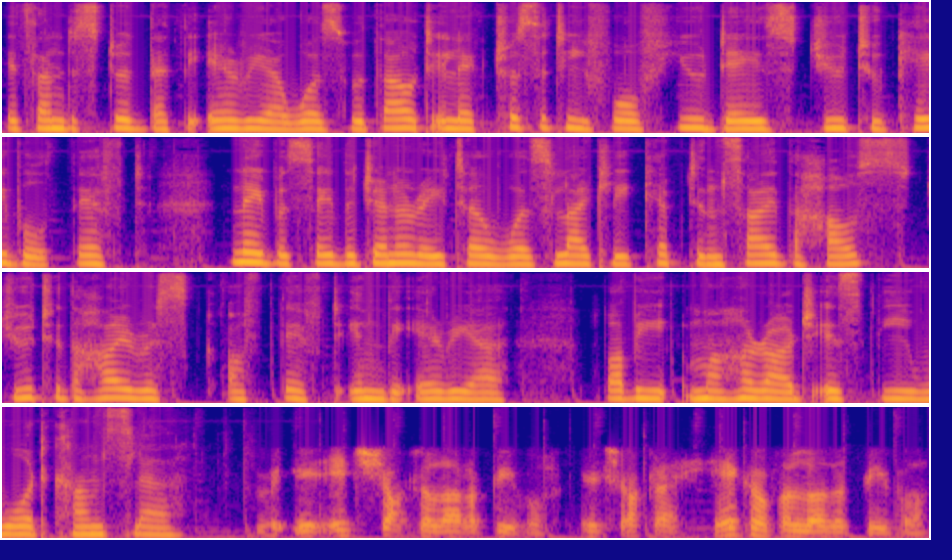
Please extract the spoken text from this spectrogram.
It's understood that the area was without electricity for a few days due to cable theft. Neighbors say the generator was likely kept inside the house due to the high risk of theft in the area. Bobby Maharaj is the ward councillor. It, it shocked a lot of people. It shocked a heck of a lot of people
